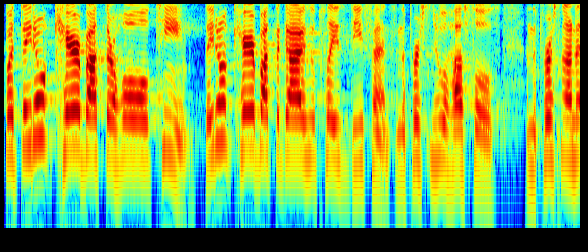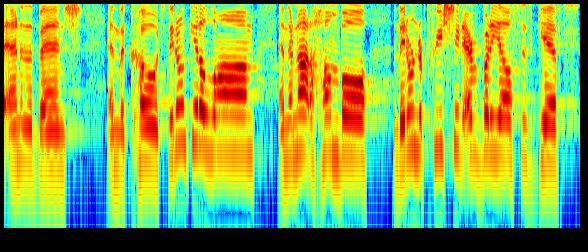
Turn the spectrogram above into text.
but they don't care about their whole team. They don't care about the guy who plays defense and the person who hustles and the person on the end of the bench and the coach. They don't get along and they're not humble and they don't appreciate everybody else's gifts.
